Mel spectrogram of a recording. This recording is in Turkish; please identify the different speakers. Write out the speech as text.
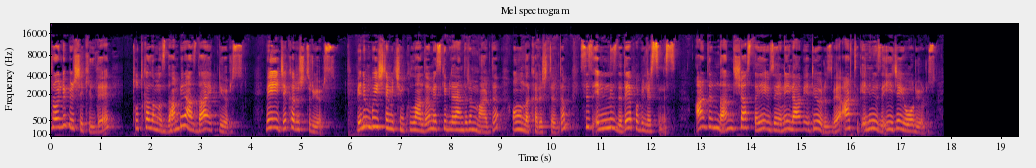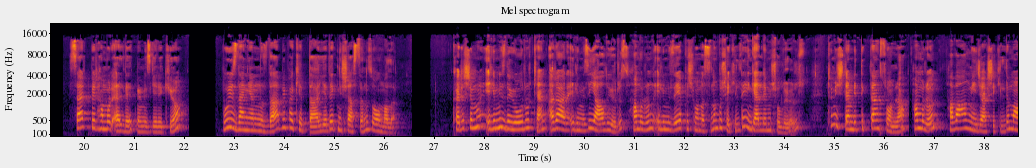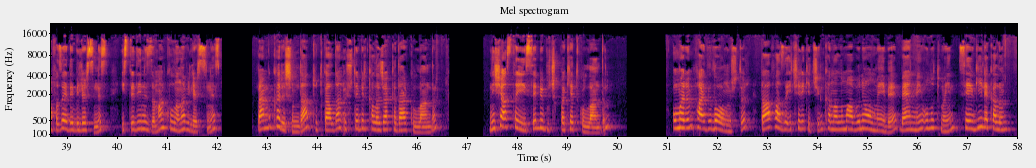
Speaker 1: Kontrollü bir şekilde tutkalımızdan biraz daha ekliyoruz ve iyice karıştırıyoruz. Benim bu işlem için kullandığım eski blenderım vardı. Onunla karıştırdım. Siz elinizle de yapabilirsiniz. Ardından nişastayı üzerine ilave ediyoruz ve artık elimizle iyice yoğuruyoruz. Sert bir hamur elde etmemiz gerekiyor. Bu yüzden yanınızda bir paket daha yedek nişastanız olmalı. Karışımı elimizle yoğururken ara ara elimizi yağlıyoruz. Hamurun elimize yapışmamasını bu şekilde engellemiş oluyoruz. Tüm işlem bittikten sonra hamurun hava almayacak şekilde muhafaza edebilirsiniz. İstediğiniz zaman kullanabilirsiniz. Ben bu karışımda tutkaldan üçte bir kalacak kadar kullandım. Nişastayı ise bir buçuk paket kullandım. Umarım faydalı olmuştur. Daha fazla içerik için kanalıma abone olmayı ve beğenmeyi unutmayın. Sevgiyle kalın.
